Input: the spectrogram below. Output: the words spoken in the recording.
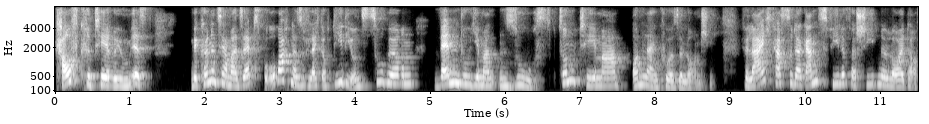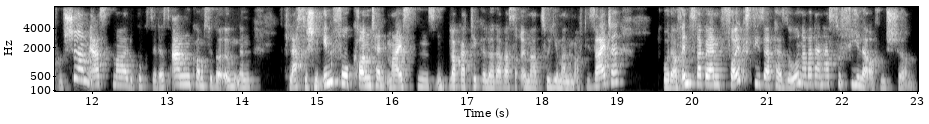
Kaufkriterium ist. Wir können uns ja mal selbst beobachten, also vielleicht auch die, die uns zuhören, wenn du jemanden suchst zum Thema Online-Kurse launchen. Vielleicht hast du da ganz viele verschiedene Leute auf dem Schirm erstmal, du guckst dir das an, kommst über irgendeinen klassischen Info-Content meistens, ein Blogartikel oder was auch immer zu jemandem auf die Seite oder auf Instagram, folgst dieser Person, aber dann hast du viele auf dem Schirm.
